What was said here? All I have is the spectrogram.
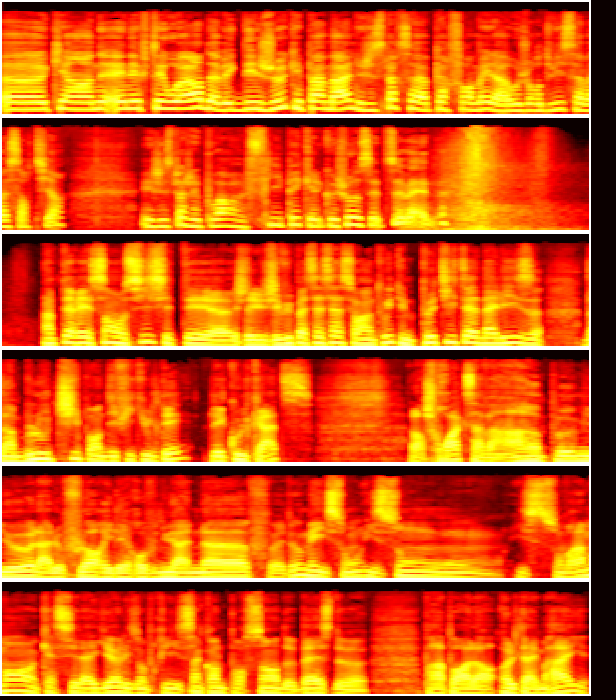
euh, qui est un NFT World avec des jeux qui est pas mal. Et j'espère que ça va performer là. Aujourd'hui, ça va sortir. Et j'espère que je vais pouvoir flipper quelque chose cette semaine. Intéressant aussi, c'était, euh, j'ai vu passer ça sur un tweet, une petite analyse d'un blue chip en difficulté, les Cool Cats. Alors je crois que ça va un peu mieux, là le floor il est revenu à 9 et tout, mais ils sont, ils sont, ils sont vraiment cassés la gueule, ils ont pris 50% de baisse de, par rapport à leur all-time high.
